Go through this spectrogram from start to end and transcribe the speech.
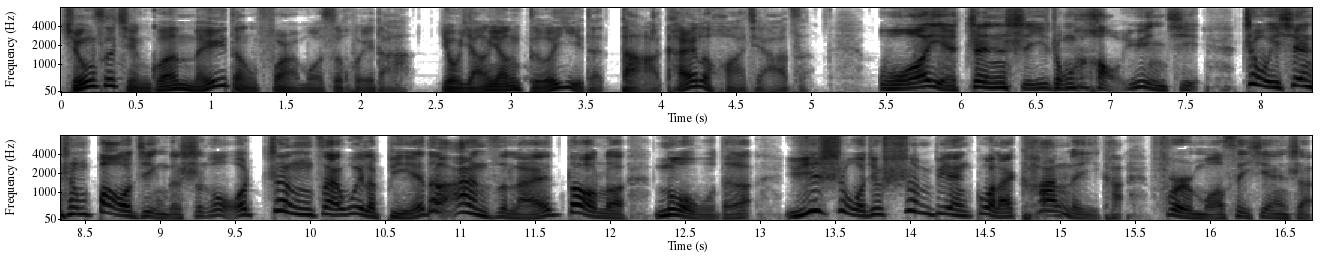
琼斯警官没等福尔摩斯回答。又洋洋得意地打开了话匣子。我也真是一种好运气。这位先生报警的时候，我正在为了别的案子来到了诺伍德，于是我就顺便过来看了一看。福尔摩斯先生，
